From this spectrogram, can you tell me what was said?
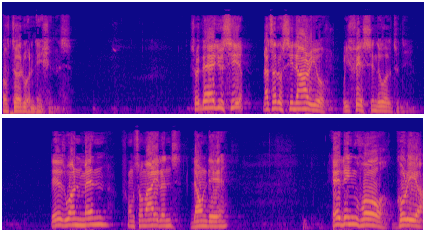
of third world nations. So there you see that sort of scenario we face in the world today. There's one man from some islands down there heading for Korea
